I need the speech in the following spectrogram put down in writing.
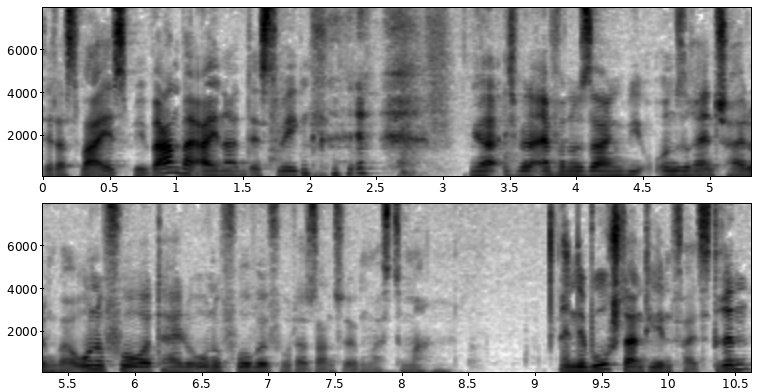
der das weiß. Wir waren bei einer, deswegen. ja, ich will einfach nur sagen, wie unsere Entscheidung war, ohne Vorurteile, ohne Vorwürfe oder sonst irgendwas zu machen. In dem Buch stand jedenfalls drin,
